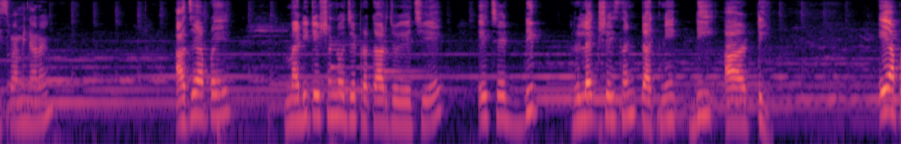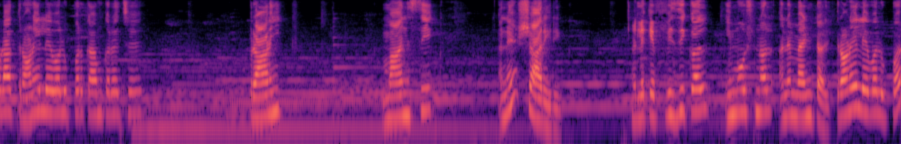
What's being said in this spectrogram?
સ્વામિનારાયણ. આજે આપણે મેડિટેશનનો જે પ્રકાર જોઈએ છીએ, એ છે ડીપ રિલેક્સેશન ટેકનિક, ડીઆરટી. એ આપણા ત્રણેય લેવલ ઉપર કામ કરે છે. પ્રાણિક, માનસિક અને શારીરિક. એટલે કે ફિઝિકલ, ઇમોશનલ અને મેન્ટલ. ત્રણેય લેવલ ઉપર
